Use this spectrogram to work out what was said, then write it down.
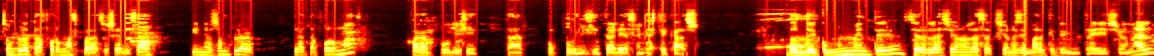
son plataformas para socializar y no son plataformas para publicitar o publicitarias en este caso, donde comúnmente se relacionan las acciones de marketing tradicional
